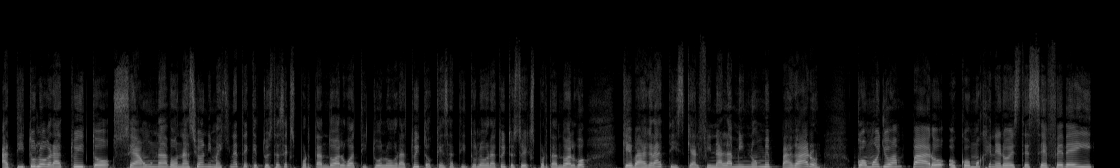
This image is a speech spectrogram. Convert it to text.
a título gratuito sea una donación. Imagínate que tú estás exportando algo a título gratuito. que es a título gratuito? Estoy exportando algo que va gratis, que al final a mí no me pagaron. ¿Cómo yo amparo o cómo genero este CFDI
